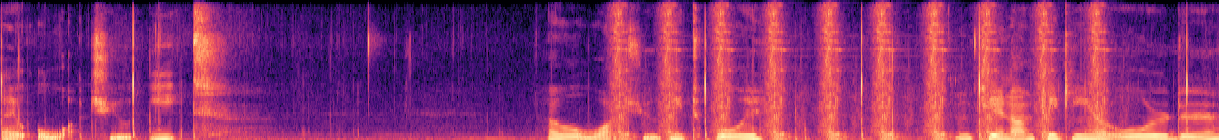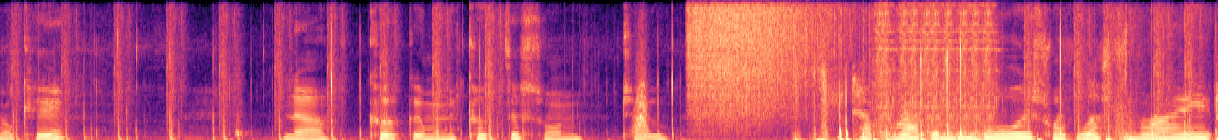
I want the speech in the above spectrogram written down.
I will watch you eat. I will watch you eat, boy. Okay, now I'm taking your order, okay? Now, cook. I'm gonna cook this one, too. Tap rapidly, boys. Swipe left and right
